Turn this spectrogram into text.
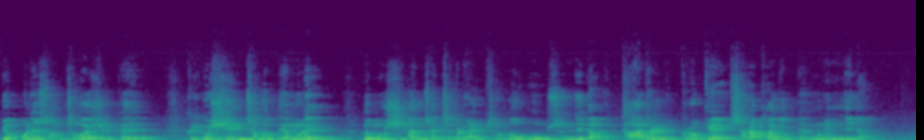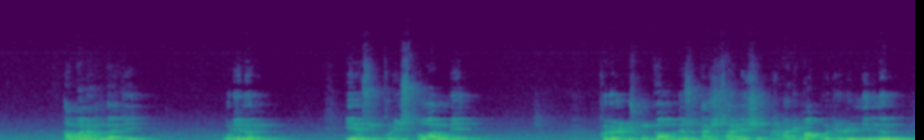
몇 번의 상처와 실패 그리고 시행착오 때문에 너무 심한 자책을 할 필요도 없습니다. 다들 그렇게 살아가기 때문입니다. 다만 한 가지 우리는 예수 그리스도와 및 그를 죽은 가운데서 다시 살리신 하나님 아버지를 믿는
